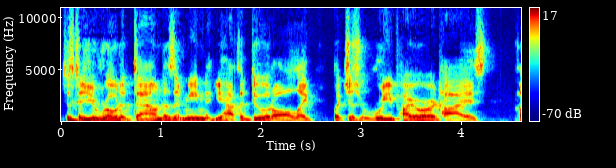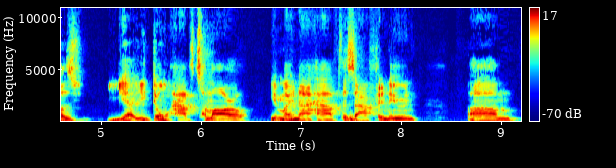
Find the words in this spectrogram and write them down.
Just because you wrote it down doesn't mean that you have to do it all. Like, but just reprioritize because yeah, you don't have tomorrow. You might not have this afternoon. Um,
